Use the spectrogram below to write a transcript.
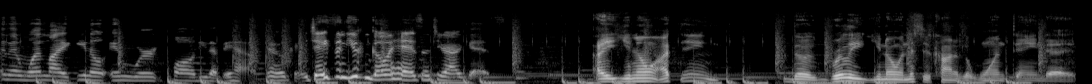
and then one like you know inward quality that they have. Okay. Jason, you can go ahead since you're our guest. I, you know, I think the really, you know, and this is kind of the one thing that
